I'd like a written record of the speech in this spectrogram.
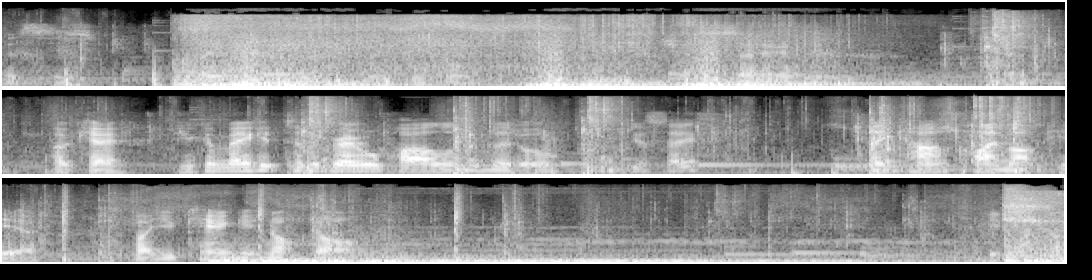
This is three. Just saying. Okay, if you can make it to the gravel pile in the middle, You're safe. they can't climb up here, but you can get knocked off. Keep my.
